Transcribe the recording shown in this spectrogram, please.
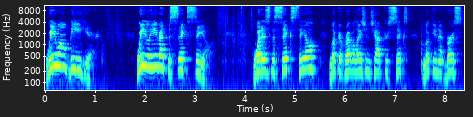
We won't be here. We leave at the sixth seal. What is the sixth seal? Look at Revelation chapter 6, looking at verse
